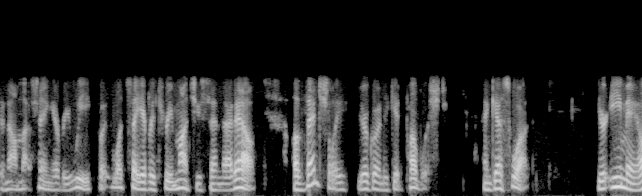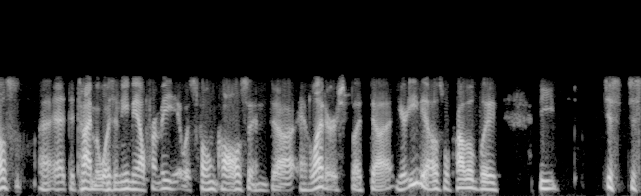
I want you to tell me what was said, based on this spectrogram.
and I'm not saying every week, but let's say every three months you send that out, eventually you're going to get published. And guess what? Your emails, uh, at the time it wasn't email for me, it was phone calls and, uh, and letters, but uh, your emails will probably be just, just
